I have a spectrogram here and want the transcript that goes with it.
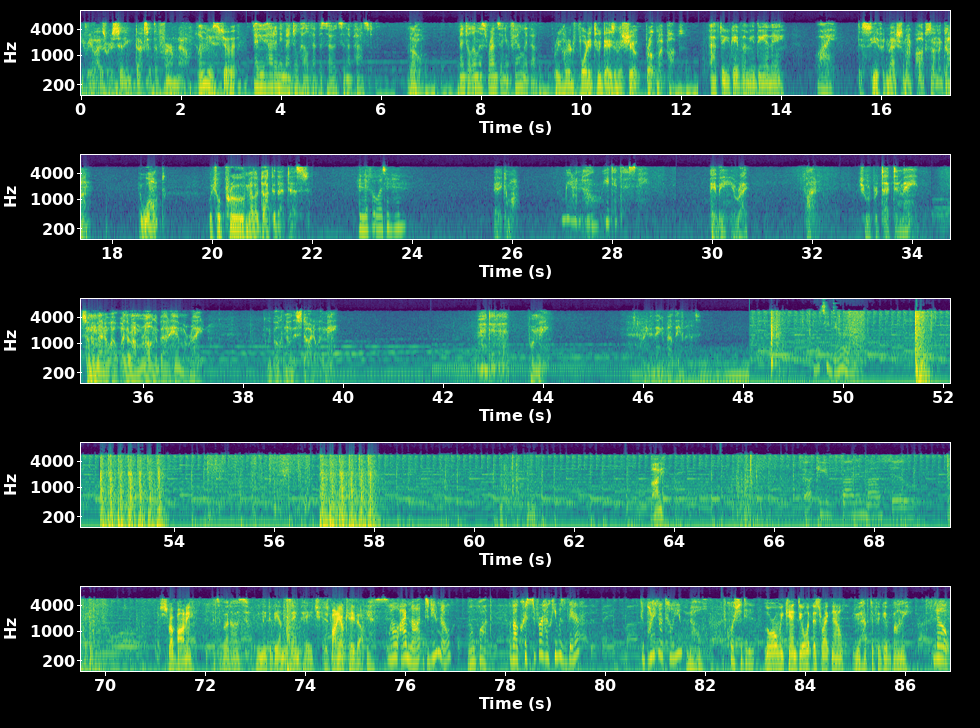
you realize we're sitting ducks at the firm now. I'm used to it. Have you had any mental health episodes in the past? No. Mental illness runs in your family, though. 342 days in the chute broke my pops. After you gave them your DNA. Why? To see if it matches my pops on the gun. It won't. Which will prove Miller doctored that test. And if it wasn't him? Hey, come on. We don't know. He did this. Maybe you're right. Fine. But you were protecting me. So no matter what, whether I'm wrong about him or right, we both know this started with me. I did it. For me. What's he doing? Bonnie. Is this about Bonnie? It's about us. We need to be on the same page. Is Bonnie okay, though? Yes. Well, I'm not. Did you know Know what? About Christopher, how he was there? Did Bonnie not tell you? No. Of course she didn't. Laurel, we can't deal with this right now. You have to forgive Bonnie. No.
